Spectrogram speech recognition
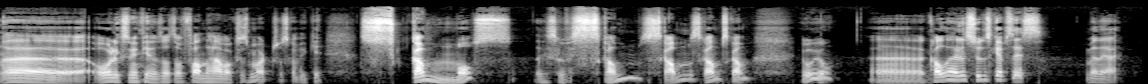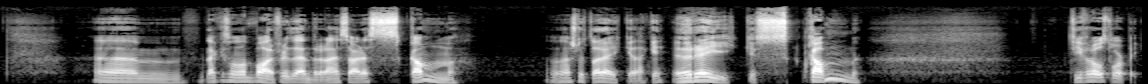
uh, og liksom vi finner ut at å faen, det her var ikke så smart, så skal vi ikke skamme oss. Skal vi skam, skam, skam, skam? Jo, jo. Uh, kall det heller sunn skepsis, mener jeg. Um, det er ikke sånn at bare fordi du endrer deg, så er det skam. Når jeg slutta å røyke, det er ikke røykeskam. Ti fra host, Warpic.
